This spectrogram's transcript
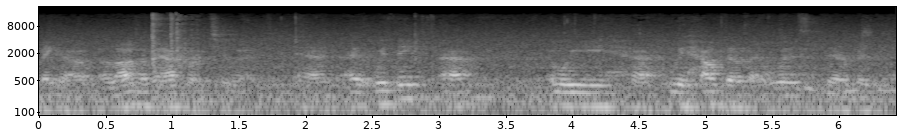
made a, a lot of effort to it, and I, we think uh, we uh, we help them with their business.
